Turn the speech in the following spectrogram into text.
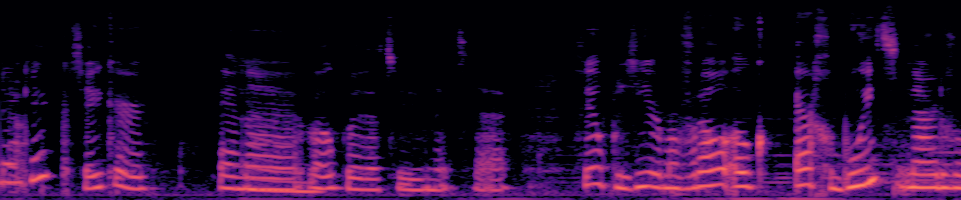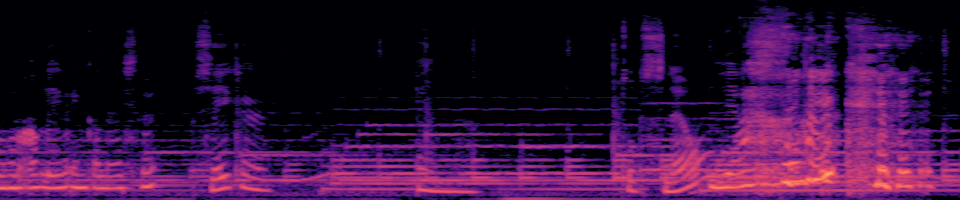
denk ik. Zeker. En eh, Ehm. we hopen dat u met eh, veel plezier, maar vooral ook erg geboeid naar de volgende aflevering kan luisteren. Zeker. En eh, tot snel, Ja. denk ik.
